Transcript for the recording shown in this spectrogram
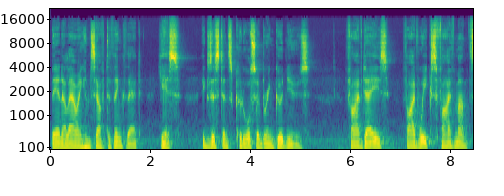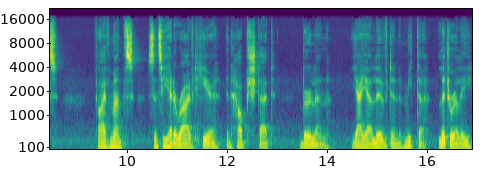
then allowing himself to think that, yes, existence could also bring good news. Five days, five weeks, five months. Five months since he had arrived here in Hauptstadt, Berlin. Yahya lived in Mitte, literally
